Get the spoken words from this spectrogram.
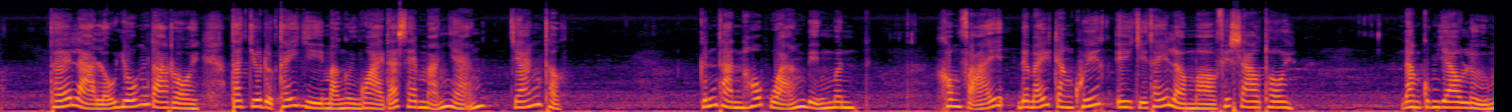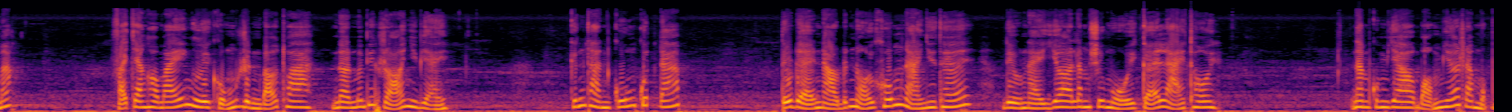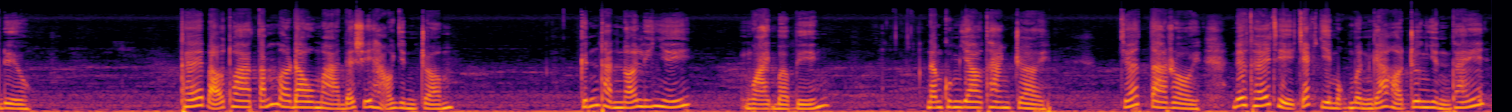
Thế là lỗ vốn ta rồi, ta chưa được thấy gì mà người ngoài đã xem mãn nhãn, chán thật. Kính Thanh hốt quảng biện minh, không phải, đêm ấy trăng khuyết y chỉ thấy lờ mờ phía sau thôi. Nam Cung Giao lừ mắt. Phải chăng hôm ấy ngươi cũng rình bảo thoa nên mới biết rõ như vậy? Kính Thanh cuốn quýt đáp. Tiểu đệ nào đến nỗi khốn nạn như thế, điều này do Lâm Sư muội kể lại thôi. Nam Cung Giao bỗng nhớ ra một điều. Thế Bảo Thoa tắm ở đâu mà để sĩ hạo nhìn trộm? Kính Thanh nói lý nhí, ngoài bờ biển. Nam Cung Giao than trời, chết ta rồi, nếu thế thì chắc gì một mình gã họ trương nhìn thấy.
